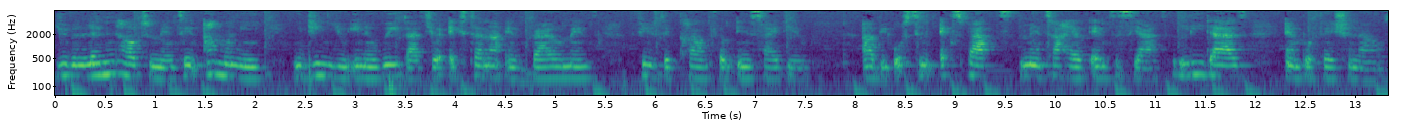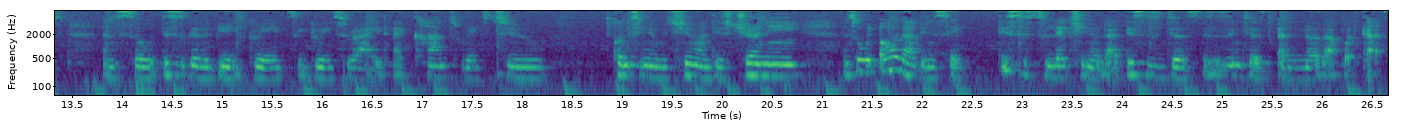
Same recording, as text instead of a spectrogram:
you'll be learning how to maintain harmony within you in a way that your external environment feels the calm from inside you. I'll be hosting experts, mental health enthusiasts, leaders, and professionals. And so this is going to be a great, great ride. I can't wait to continue with you on this journey. And so, with all that being said, this is to let you know that this is just this isn't just another podcast.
